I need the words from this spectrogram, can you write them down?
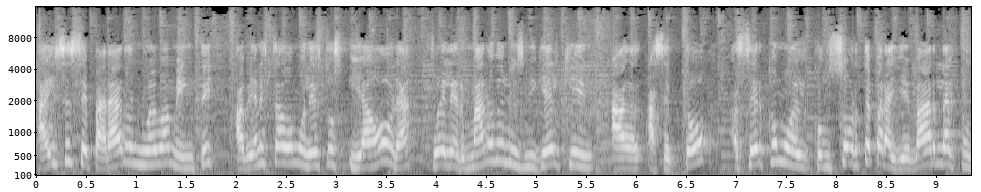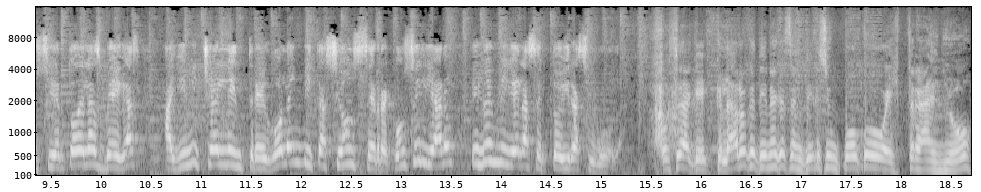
Ahí se separaron nuevamente, habían estado molestos y ahora fue el hermano de Luis Miguel quien aceptó hacer como el consorte para llevarla al concierto de Las Vegas. Allí Michelle le entregó la invitación, se reconciliaron y Luis Miguel aceptó ir a su boda. O sea que claro que tiene que sentirse un poco extraño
